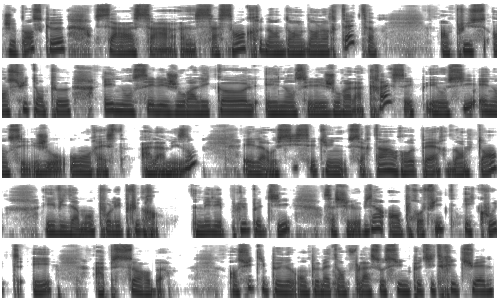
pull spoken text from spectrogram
je pense que ça, ça, ça s'ancre dans, dans leur tête. En plus, ensuite, on peut énoncer les jours à l'école, énoncer les jours à la crèche et, aussi énoncer les jours où on reste à la maison. Et là aussi, c'est une certain repère dans le temps, évidemment pour les plus grands. Mais les plus petits, sachez-le bien, en profitent, écoutent et absorbent. Ensuite, il peut, on peut mettre en place aussi une petite rituel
